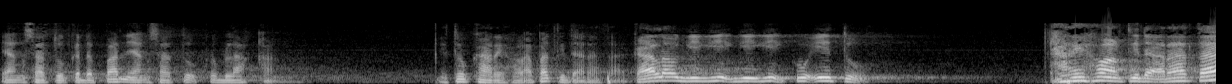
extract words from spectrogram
Yang satu ke depan, yang satu ke belakang. Itu karehol. Apa tidak rata? Kalau gigi-gigiku itu karehol tidak rata,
